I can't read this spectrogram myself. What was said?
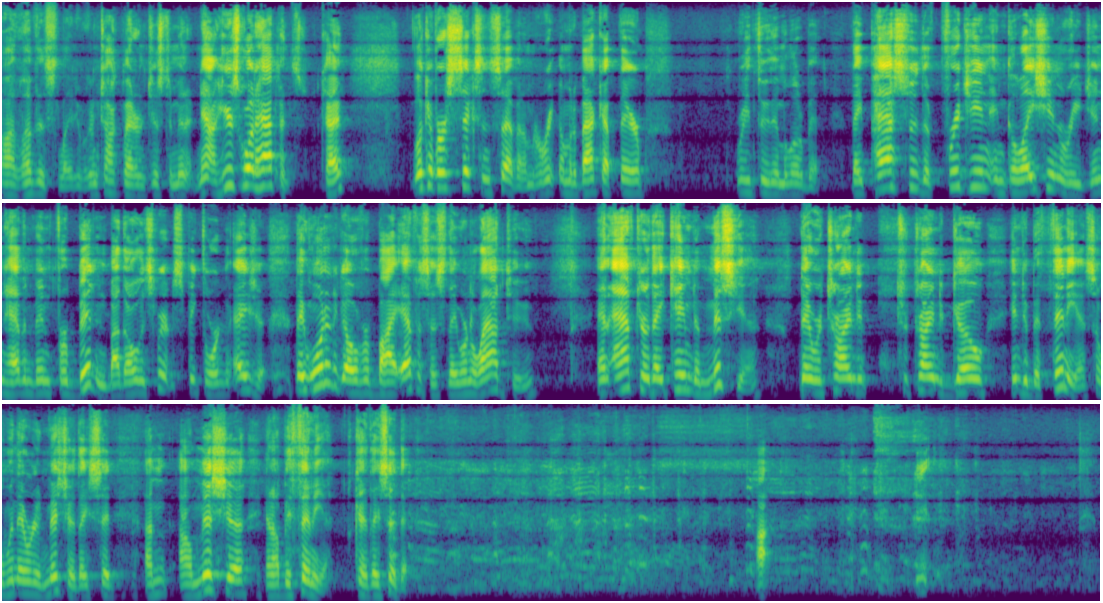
Oh, I love this lady. We're going to talk about her in just a minute. Now, here's what happens, okay? Look at verse 6 and 7. I'm going to, I'm back up there, read through them a little bit. They passed through the Phrygian and Galatian region, having been forbidden by the Holy Spirit to speak the word in Asia. They wanted to go over by Ephesus, they weren't allowed to. And after they came to Mysia, they were trying to, to trying to go into Bithynia. So when they were in Mysia, they said, I'll miss you and I'll Bithynia. Okay, they said that.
